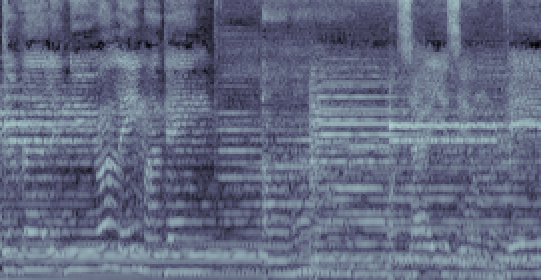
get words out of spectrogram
Terwijl ik nu alleen maar denk aan haar. Want zij is heel mijn wereld.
